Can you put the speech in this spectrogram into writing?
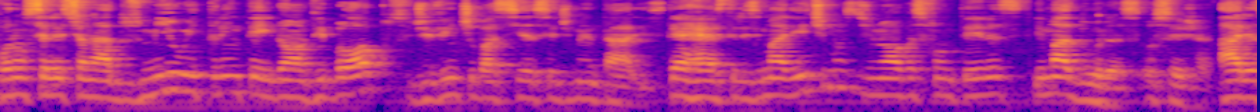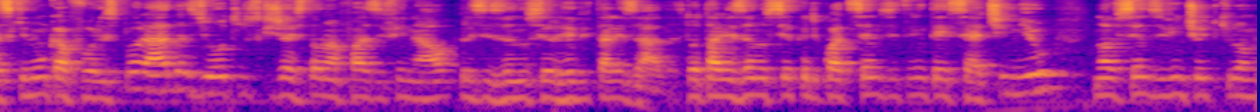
foram selecionados 1.039 blocos de 20 bacias sedimentares terrestres e marítimas de novas fronteiras e maduras, ou seja, áreas que nunca foram exploradas e outros que já estão na fase final precisando ser revitalizadas, totalizando cerca de 437 mil 928 km.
